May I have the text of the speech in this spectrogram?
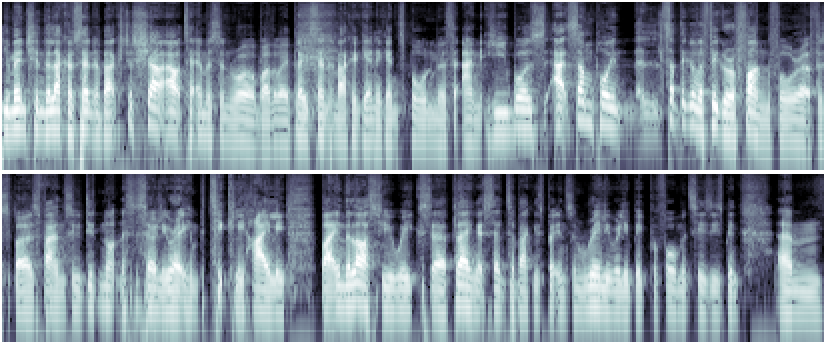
You mentioned the lack of centre backs. Just shout out to Emerson Royal, by the way. Played centre back again against Bournemouth, and he was at some point something of a figure of fun for uh, for Spurs fans who did not necessarily rate him particularly highly. But in the last few weeks, uh, playing at centre back, he's put in some really really big performances. He's been um,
